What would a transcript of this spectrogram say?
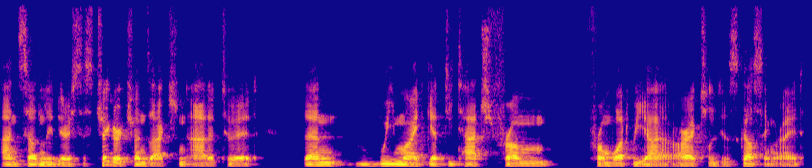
and suddenly there's this trigger transaction added to it then we might get detached from from what we are, are actually discussing right?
